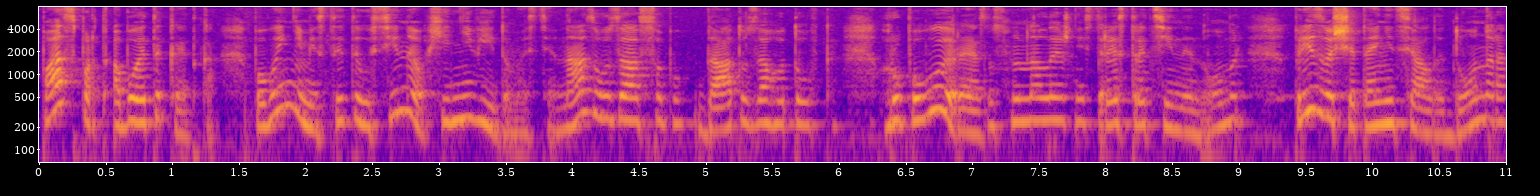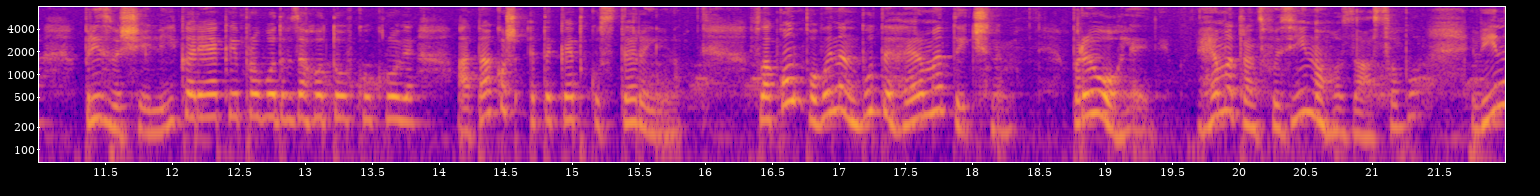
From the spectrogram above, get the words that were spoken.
Паспорт або етикетка повинні містити усі необхідні відомості, назву засобу, дату заготовки, групову і резусну належність, реєстраційний номер, прізвище та ініціали донора, прізвище лікаря, який проводив заготовку крові, а також етикетку стерильно. Флакон повинен бути герметичним. При огляді гемотрансфузійного засобу він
